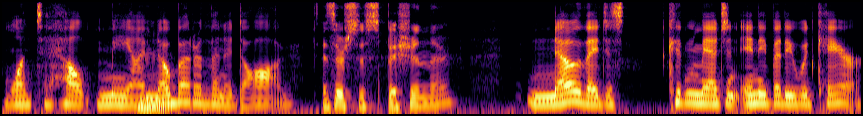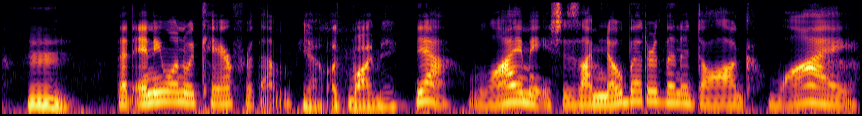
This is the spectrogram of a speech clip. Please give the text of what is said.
want to help me? I'm no Hmm. better than a dog." Is there suspicion there? No, they just couldn't imagine anybody would care. Hmm. That anyone would care for them. Yeah, like why me? Yeah, why me? She says, I'm no better than a dog. Why?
